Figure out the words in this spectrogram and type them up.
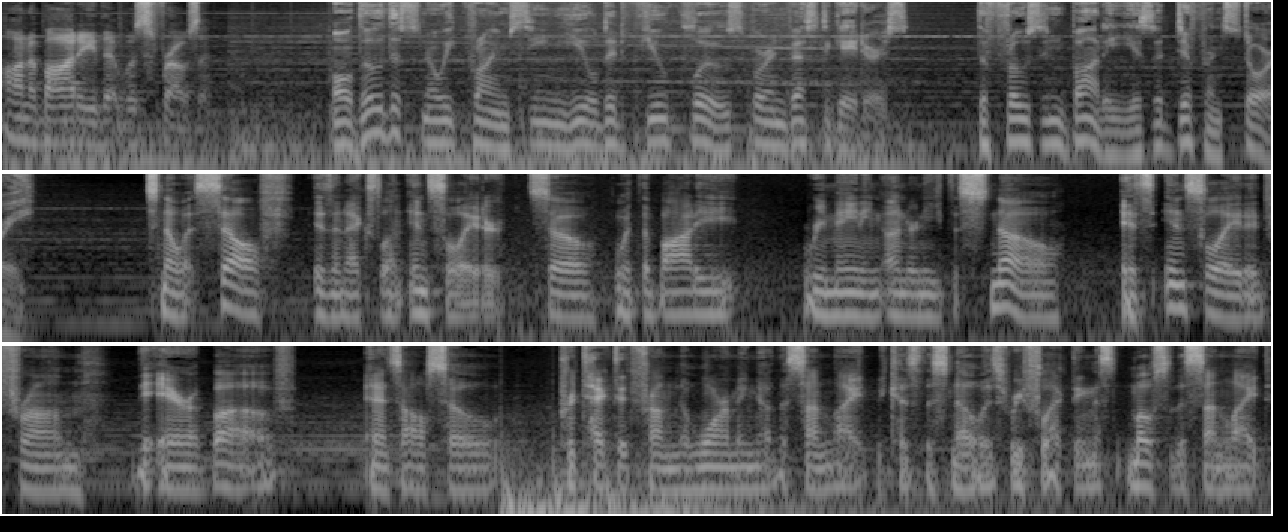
on a body that was frozen. Although the snowy crime scene yielded few clues for investigators, the frozen body is a different story. Snow itself is an excellent insulator. So, with the body remaining underneath the snow, it's insulated from the air above, and it's also protected from the warming of the sunlight because the snow is reflecting this, most of the sunlight.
